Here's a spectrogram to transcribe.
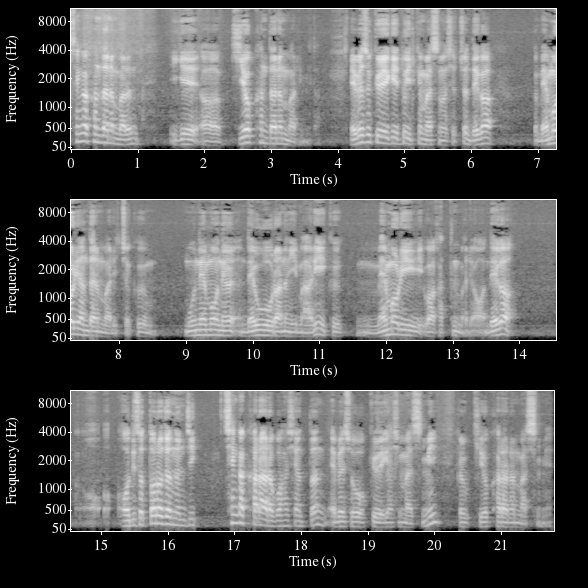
생각한다는 말은 이게 어, 기억한다는 말입니다. 에베소 교회에게 도 이렇게 말씀하셨죠. 내가 메모리 한다는 말 있죠. 그 모네모 네우오라는 이 말이 그 메모리와 같은 말이에요. 어, 내가 어, 어디서 떨어졌는지 생각하라라고 하셨던 에베소 교회에게 하신 말씀이 결국 기억하라는 말씀이에요.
